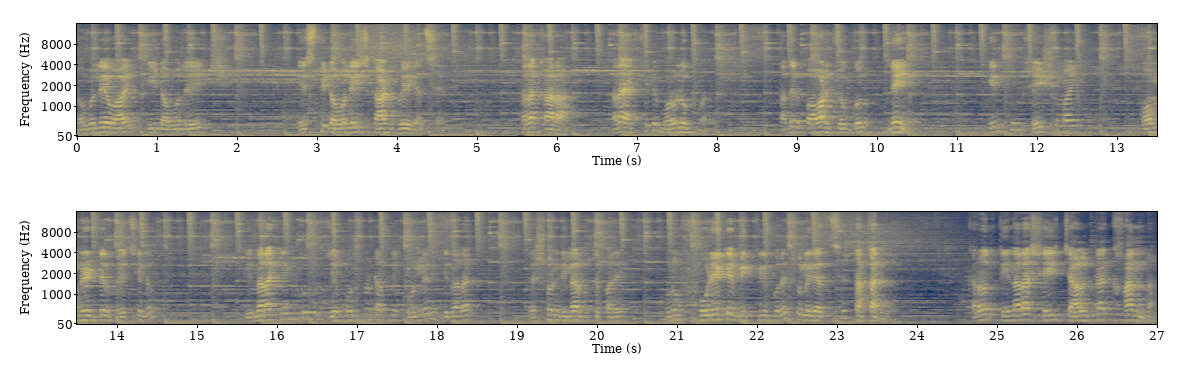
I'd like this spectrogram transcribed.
double A Y P double H S P double H card হয়ে গেছে। তারা কারা? তারা অ্যাকচুয়ালি বড়লোক মানুষ তাদের পাওয়ার যোগ্য নেই। কিন্তু সেই সময় কম রেটদের হয়েছিল। তিনারা কিন্তু যে প্রশ্নটা আপনি করলেন, তিনারা রেশন ডিলার হতে পারে, কোনো ফোরেকে বিক্রি করে চলে যাচ্ছে টাকা নিয়ে। কারণ তিনারা সেই চালটা খান না।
